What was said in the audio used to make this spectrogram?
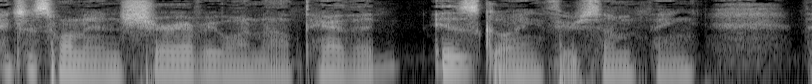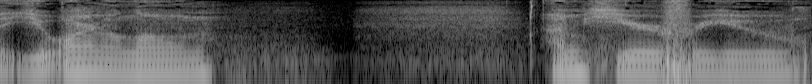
I just want to ensure everyone out there that is going through something that you aren't alone. I'm here for you,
